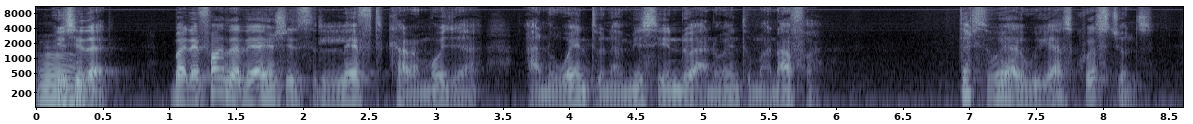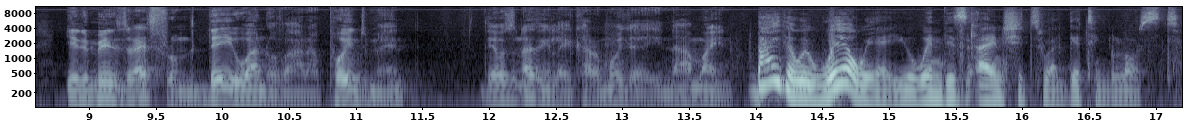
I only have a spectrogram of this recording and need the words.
You see mm. that? But the fact that the iron sheets left Karamoja and went to Namisindwa and went to Manafwa, that's where we ask questions. It means right from day one of our appointment, there was nothing like Karamoja in our mind. By the way, where were you when these iron sheets were getting lost?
